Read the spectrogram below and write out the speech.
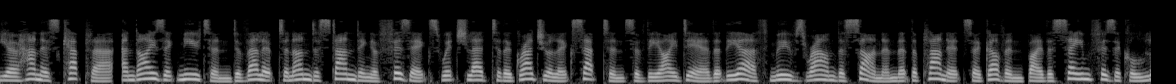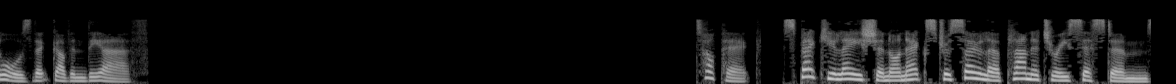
Johannes Kepler, and Isaac Newton developed an understanding of physics which led to the gradual acceptance of the idea that the Earth moves round the Sun and that the planets are governed by the same physical laws that governed the Earth. Topic: Speculation on extrasolar planetary systems.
